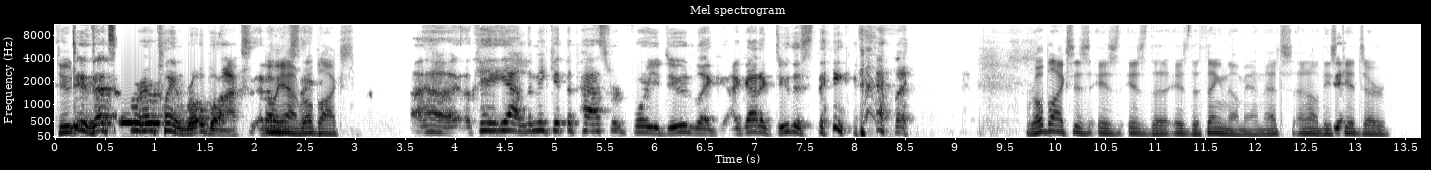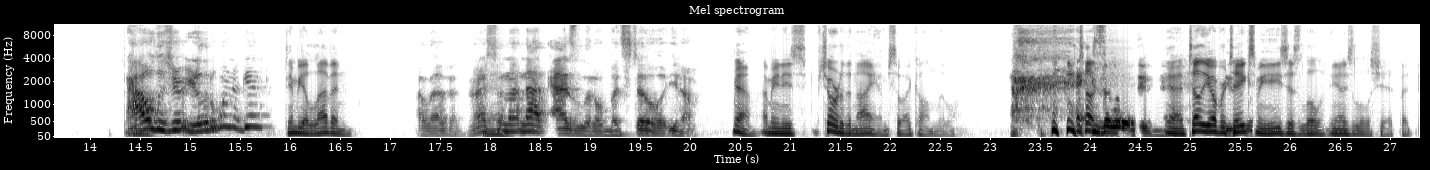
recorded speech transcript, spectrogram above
dude, dude that's over here playing Roblox oh I'm yeah Roblox like, uh, okay yeah let me get the password for you dude like I gotta do this thing like Roblox is is is the is the thing though, man. That's I don't know. These yeah. kids are. How old is your your little one again? Gonna be eleven. Eleven. All right, yeah. so not not as little, but still, you know. Yeah, I mean he's shorter than I am, so I call him little. he's a little dude. Man. Yeah, until he overtakes he's me, he's just a little. You know, he's a little shit. But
